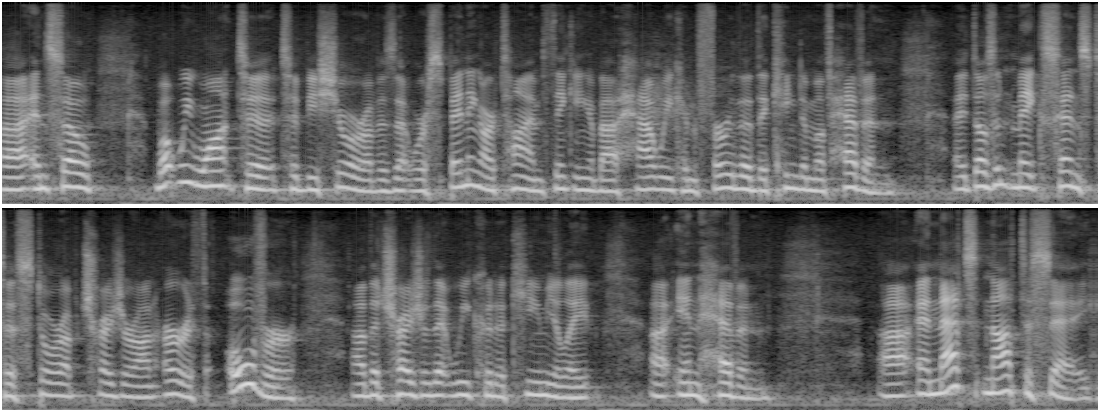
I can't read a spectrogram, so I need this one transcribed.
Uh, and so, what we want to, to be sure of is that we're spending our time thinking about how we can further the kingdom of heaven. It doesn't make sense to store up treasure on earth over uh, the treasure that we could accumulate uh, in heaven. Uh, and that's not to say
